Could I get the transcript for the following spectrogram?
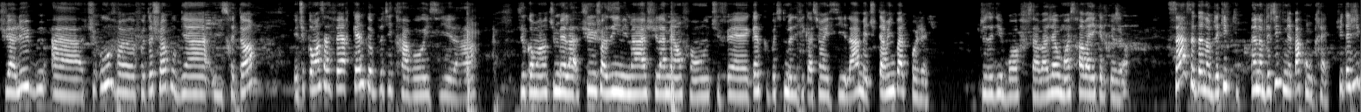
tu allumes, à, tu ouvres euh, Photoshop ou bien Illustrator et tu commences à faire quelques petits travaux ici et là. Tu tu mets là, tu choisis une image, tu la mets en fond, tu fais quelques petites modifications ici et là, mais tu termines pas le projet. Tu te dis, bof, ça va, j'ai au moins travaillé quelques heures. Ça, c'est un objectif, qui, un objectif qui n'est pas concret. Tu, te dis,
